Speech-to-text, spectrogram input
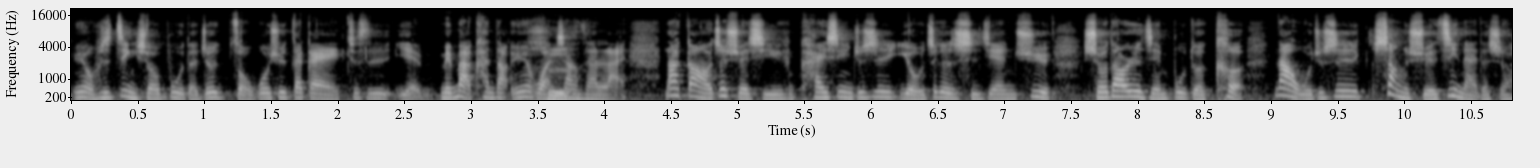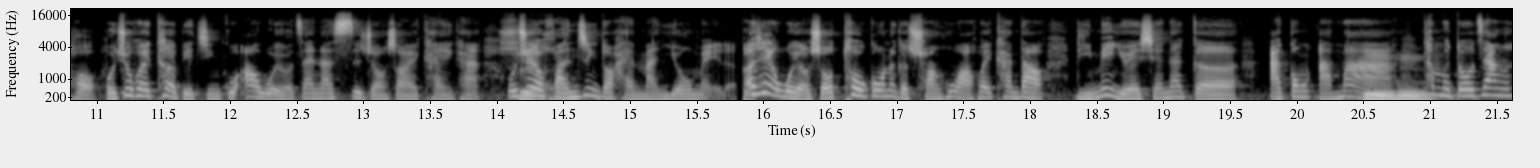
因为我是进修部的，就走过去，大概就是也没办法看到，因为晚上才来。那刚好这学期很开心，就是有这个时间去修到日间部的课，那我就是。是上学进来的时候，我就会特别经过啊，我有在那四周稍微看一看，我觉得环境都还蛮优美的，而且我有时候透过那个窗户啊，会看到里面有一些那个阿公阿妈啊，嗯嗯，他们都这样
